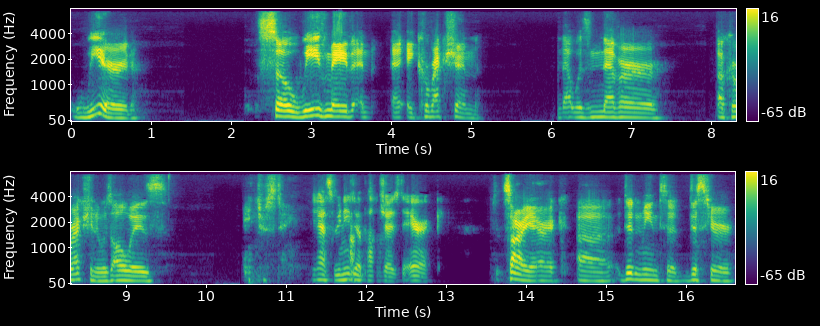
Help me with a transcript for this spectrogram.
Weird. So we've made an, a, a correction that was never a correction. It was always interesting. Yes, we need to apologize to Eric. Sorry, Eric. Uh, didn't mean to diss your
